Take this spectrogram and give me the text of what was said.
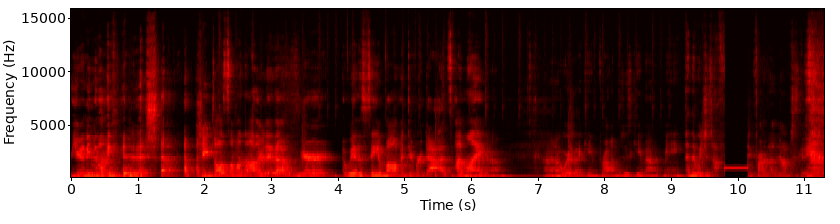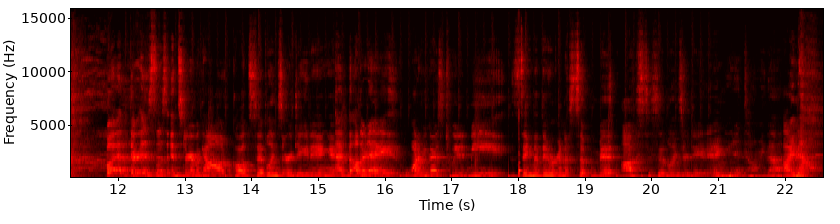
you didn't even let me finish. she told someone the other day that we're we have the same mom and different dads. I'm like, yeah. I don't know where that came from. It just came out of me. And then we just in front of them. No, I'm just kidding. but there is this Instagram account called Siblings or Dating. And the other day, one of you guys tweeted me saying that they were gonna submit us to Siblings or Dating. You didn't tell me that. I know.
